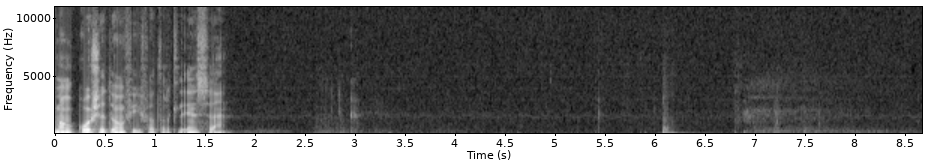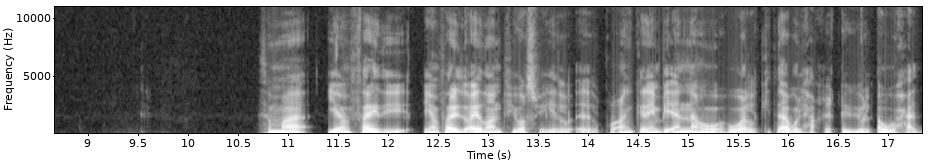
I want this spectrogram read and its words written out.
منقوشة في فطرة الإنسان. ثم ينفرد ينفرد أيضا في وصفه القرآن الكريم بأنه هو الكتاب الحقيقي الأوحد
